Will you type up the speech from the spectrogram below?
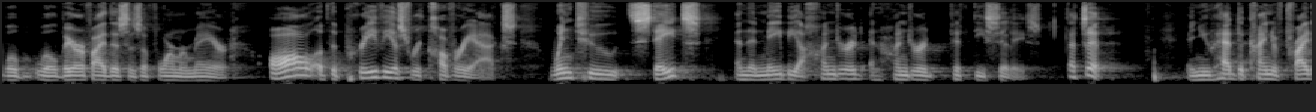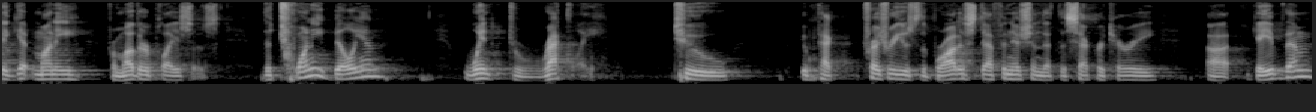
will, will verify this as a former mayor. All of the previous recovery acts went to states and then maybe 100 and 150 cities. That's it. And you had to kind of try to get money from other places. The 20 billion went directly to, in fact, Treasury used the broadest definition that the Secretary uh, gave them,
